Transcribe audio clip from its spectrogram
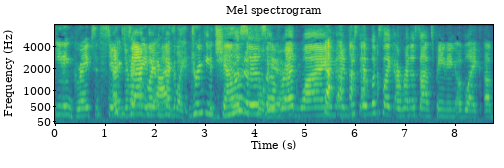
eating grapes and staring directly in your eyes, like drinking chalices of red wine and just it looks like a renaissance painting of like a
